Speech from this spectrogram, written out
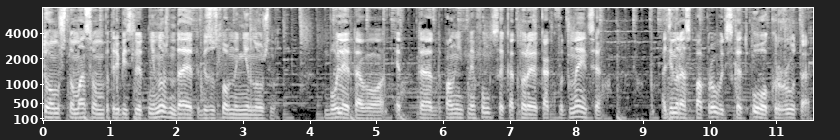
том, что массовому потребителю это не нужно, да, это безусловно не нужно. Более того, это дополнительная функция, которая, как вот знаете, один раз попробовать и сказать, о, круто,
